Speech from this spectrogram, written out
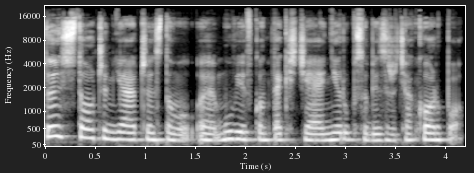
To jest to, o czym ja często e, mówię w kontekście nie rób sobie z życia korpo.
